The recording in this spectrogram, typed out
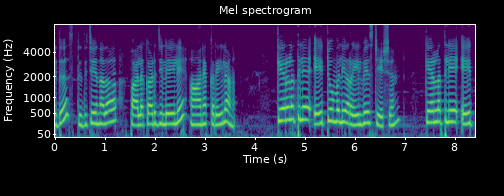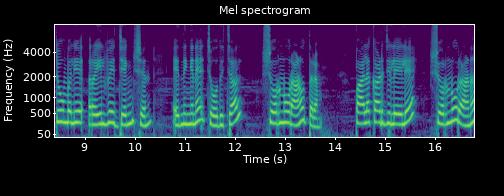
ഇത് സ്ഥിതി ചെയ്യുന്നത് പാലക്കാട് ജില്ലയിലെ ആനക്കരയിലാണ്. കേരളത്തിലെ ഏറ്റവും വലിയ റെയിൽവേ സ്റ്റേഷൻ കേരളത്തിലെ ഏറ്റവും വലിയ റെയിൽവേ ജംഗ്ഷൻ എന്നിങ്ങനെ ചോദിച്ചാൽ ഷൊർണൂറാണ് ഉത്തരം. പാലക്കാട് ജില്ലയിലെ ഷൊർണൂറാണ്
